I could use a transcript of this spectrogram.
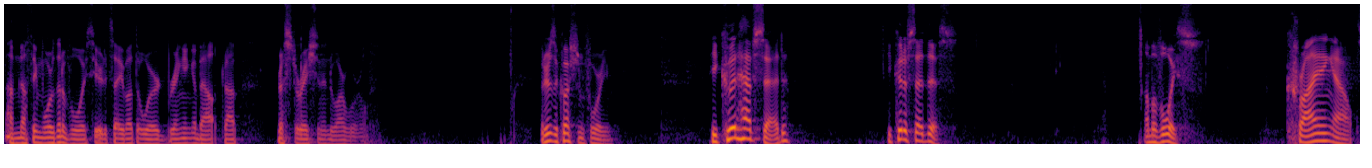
I'm nothing more than a voice here to tell you about the word, bringing about restoration into our world. But here's a question for you. He could have said, he could have said this I'm a voice crying out,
